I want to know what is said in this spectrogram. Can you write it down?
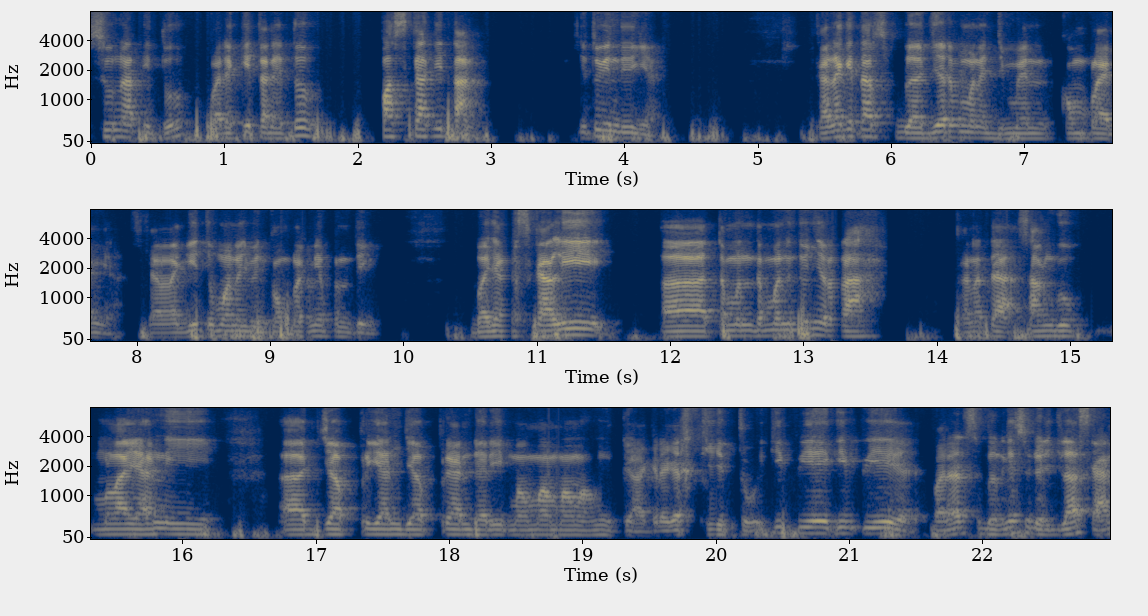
sunat itu, pada kitan itu pasca kitan. Itu intinya. Karena kita harus belajar manajemen komplainnya. Sekali lagi itu manajemen komplainnya penting. Banyak sekali eh, teman-teman itu nyerah karena tak sanggup melayani eh, japrian-japrian dari mama-mama muda kira-kira gitu. Iki piye, iki piye. Padahal sebenarnya sudah dijelaskan.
